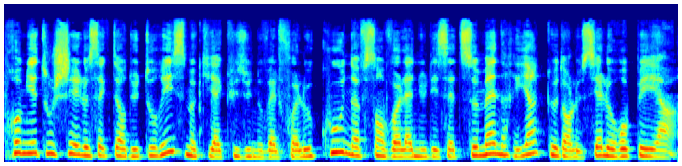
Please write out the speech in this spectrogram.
Premier touché, le secteur du tourisme qui accuse une nouvelle fois le coup. 900 vols annulés cette semaine, rien que dans le ciel européen.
